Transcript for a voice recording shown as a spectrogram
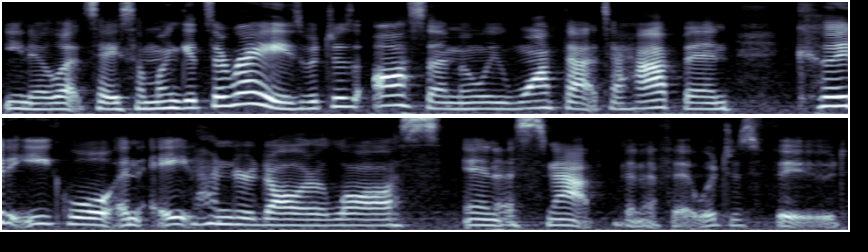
you know, let's say someone gets a raise, which is awesome, and we want that to happen, could equal an $800 loss in a SNAP benefit, which is food.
